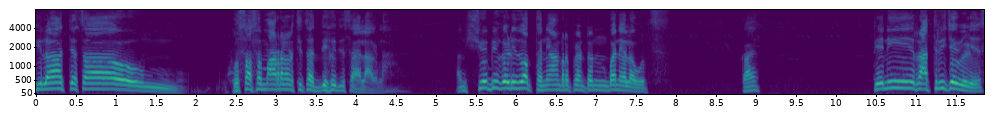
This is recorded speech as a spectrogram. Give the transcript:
तिला त्याचा अं, होसासा तिचा देह दिसायला लागला. आणि शोबी गडी जोपताने अंडर पॅन्टन बनायलाच काय? त्यांनी रात्रीच्या वेळेस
